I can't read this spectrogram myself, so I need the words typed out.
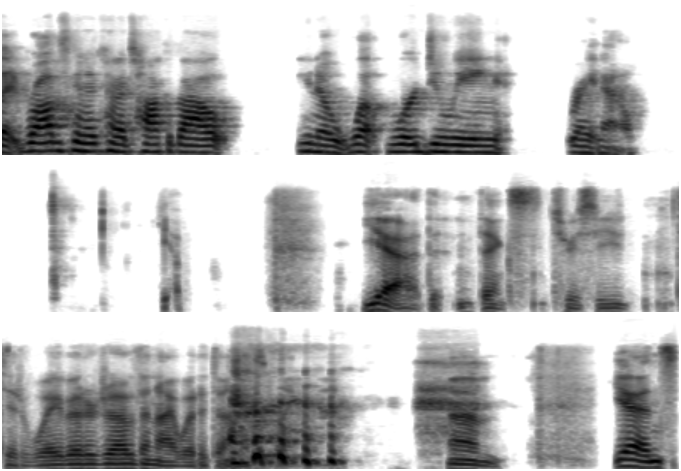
But Rob's going to kind of talk about you know what we're doing right now. Yep. Yeah, th- thanks, Teresa. You did a way better job than I would have done. um, yeah, and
